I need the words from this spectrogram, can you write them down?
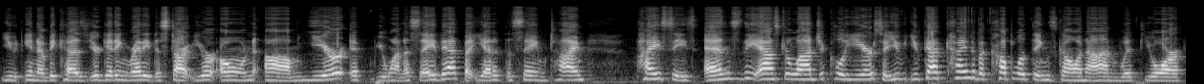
You you know because you're getting ready to start your own um, year, if you want to say that. But yet at the same time, Pisces ends the astrological year, so you've you've got kind of a couple of things going on with your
